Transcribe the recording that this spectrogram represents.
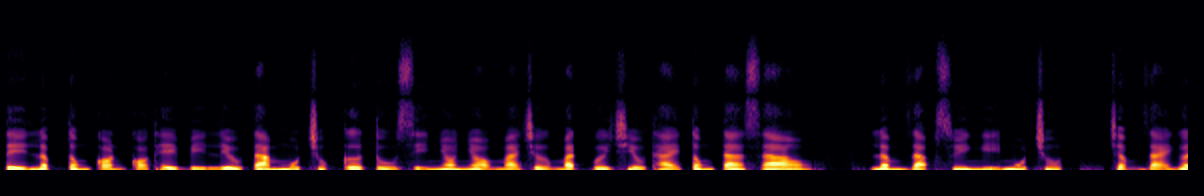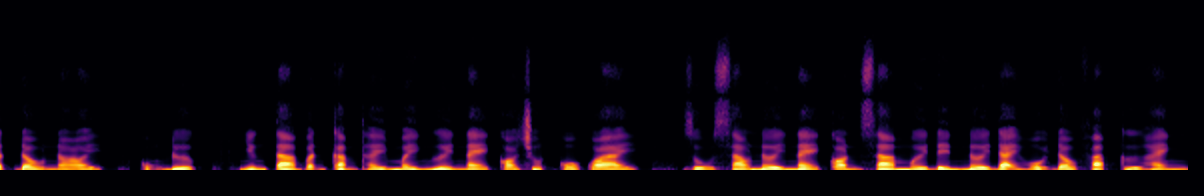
tế lập tông còn có thể vì liệu tam một chút cơ tu sĩ nho nhỏ mà trở mặt với chiêu thái tông ta sao? Lâm Giáp suy nghĩ một chút, chậm rãi gật đầu nói, cũng được, nhưng ta vẫn cảm thấy mấy người này có chút cổ quái. Dù sao nơi này còn xa mới đến nơi đại hội đấu pháp cử hành.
